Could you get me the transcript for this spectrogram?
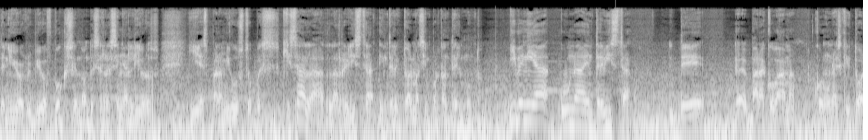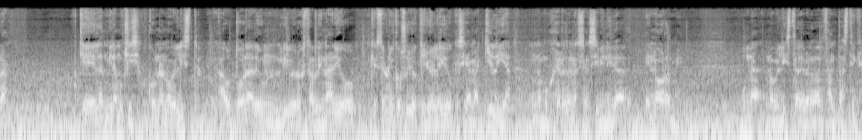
The New York Review of Books, en donde se reseñan libros y es para mi gusto, pues quizá la, revista intelectual más importante del mundo. Y venía una entrevista de eh, Barack Obama con una escritora que él admira muchísimo, con una novelista, autora de un libro extraordinario, que es el único suyo que yo he leído, que se llama Gilead, una mujer de una sensibilidad enorme, una novelista de verdad fantástica.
